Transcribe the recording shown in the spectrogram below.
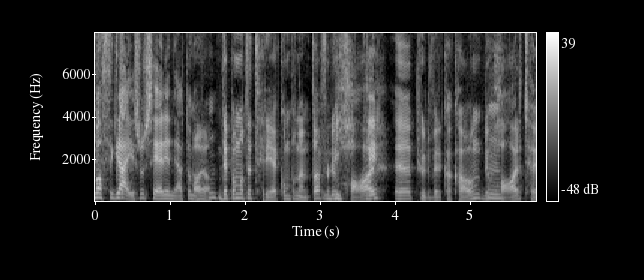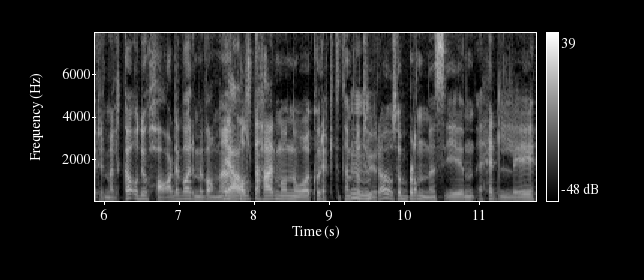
Masse greier som skjer inni automaten. Det er på en måte tre komponenter, for du Virkelig. har eh, pulverkakaoen, du har tørrmelka, og du har det varme vannet. Ja. Alt det her må nå korrekte temperaturer, og så blandes i en hellig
